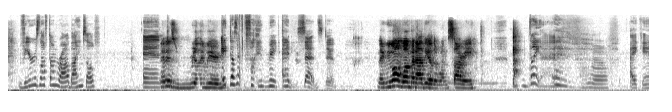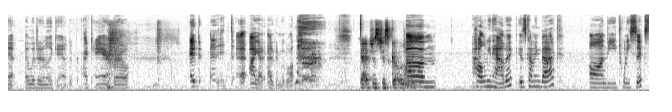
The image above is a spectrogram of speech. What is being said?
Veer is left on Raw by himself. And That is really weird. it doesn't fucking make any sense, dude. Like we want one, but not the other one. Sorry. Like, I can't. I legitimately can't. I can't, bro. I, I gotta, I gotta move on. Yeah, just just go. um, Halloween Havoc is coming back on the 26th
